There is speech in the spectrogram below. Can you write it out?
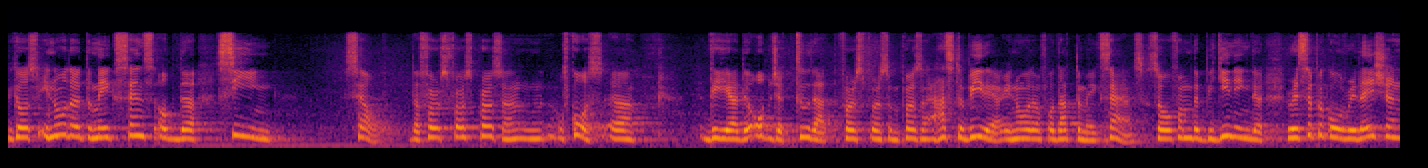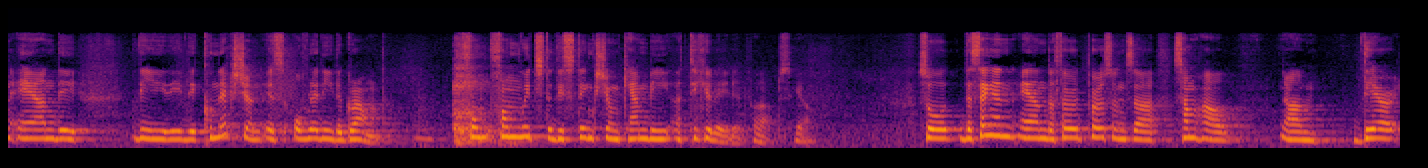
because in order to make sense of the seeing self the first first person of course uh, the uh, the object to that first person person has to be there in order for that to make sense so from the beginning the reciprocal relation and the the, the, connection is already the ground from, from which the distinction can be articulated, perhaps. Yeah. So the second and the third persons are somehow um, there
